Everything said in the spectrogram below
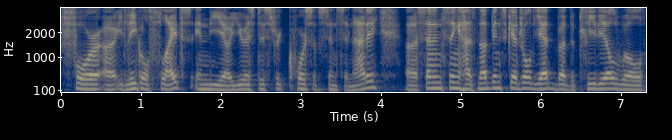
for uh, illegal flights in the uh, U.S. District Court of Cincinnati. Uh, sentencing has not been scheduled yet, but the plea deal will,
